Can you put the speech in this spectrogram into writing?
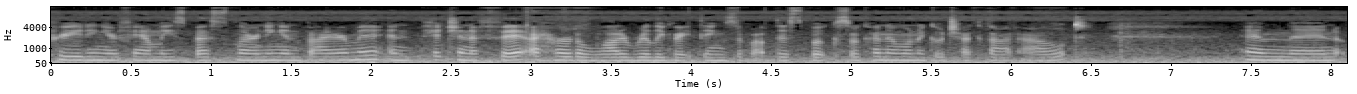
Creating your family's best learning environment and Pitching a Fit. I heard a lot of really great things about this book, so I kind of want to go check that out. And then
